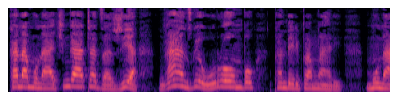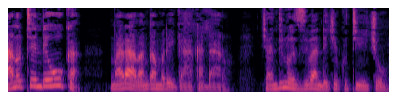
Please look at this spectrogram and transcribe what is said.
Kana munhu achinge atadza zviya ngaanzwe urombo pamberi pamwari. Munhu anotendeuka mwari havangamurega akadaro. Chandinoziva ndechekuti icho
